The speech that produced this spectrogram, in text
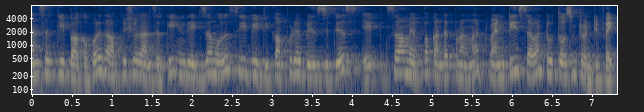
ஆன்சர் கீ பார்க்க போகிறோம் இது அஃபிஷியல் ஆன்சர் கீ. இந்த எக்ஸாம் ஒரு CBT computer based test exam எப்போ கண்டக்ட் பண்ணாங்கன்னா twenty seven two thousand twenty five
